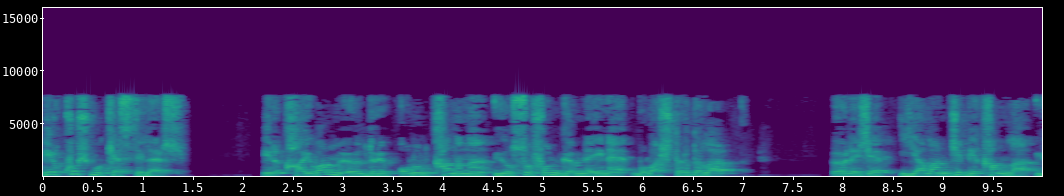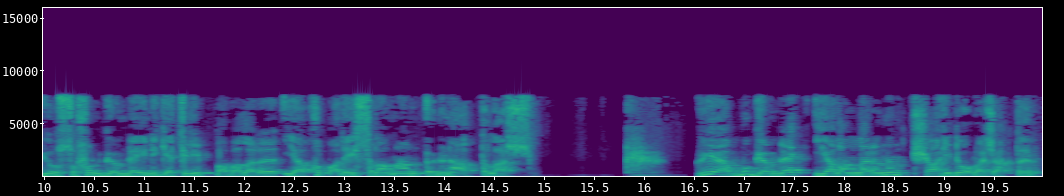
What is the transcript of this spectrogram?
Bir kuş mu kestiler? Bir hayvan mı öldürüp onun kanını Yusuf'un gömleğine bulaştırdılar? Böylece yalancı bir kanla Yusuf'un gömleğini getirip babaları Yakup Aleyhisselam'ın önüne attılar. Güya bu gömlek yalanlarının şahidi olacaktı.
